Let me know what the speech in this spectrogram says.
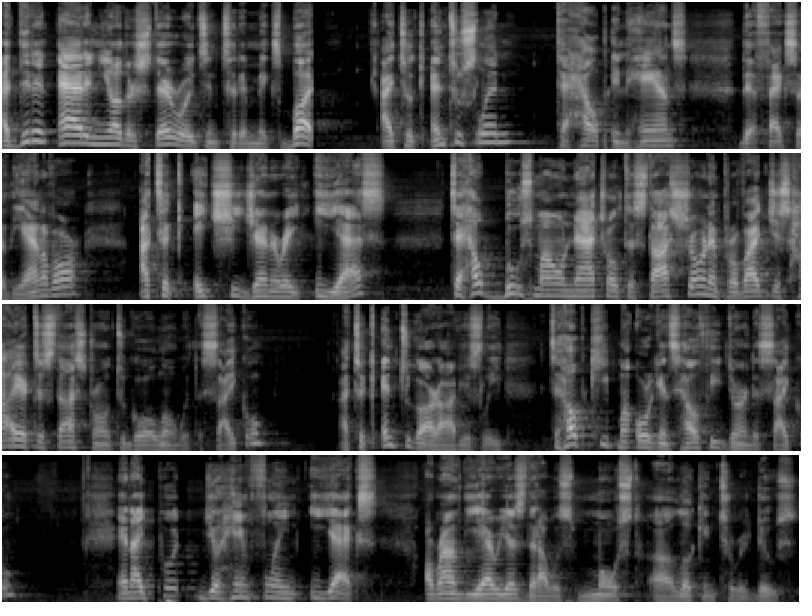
I didn't add any other steroids into the mix, but I took N2Slin, to help enhance the effects of the Anavar. I took HC Generate ES to help boost my own natural testosterone and provide just higher testosterone to go along with the cycle. I took N2Guard, obviously, to help keep my organs healthy during the cycle. And I put your hand Flame EX around the areas that I was most uh, looking to reduce.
